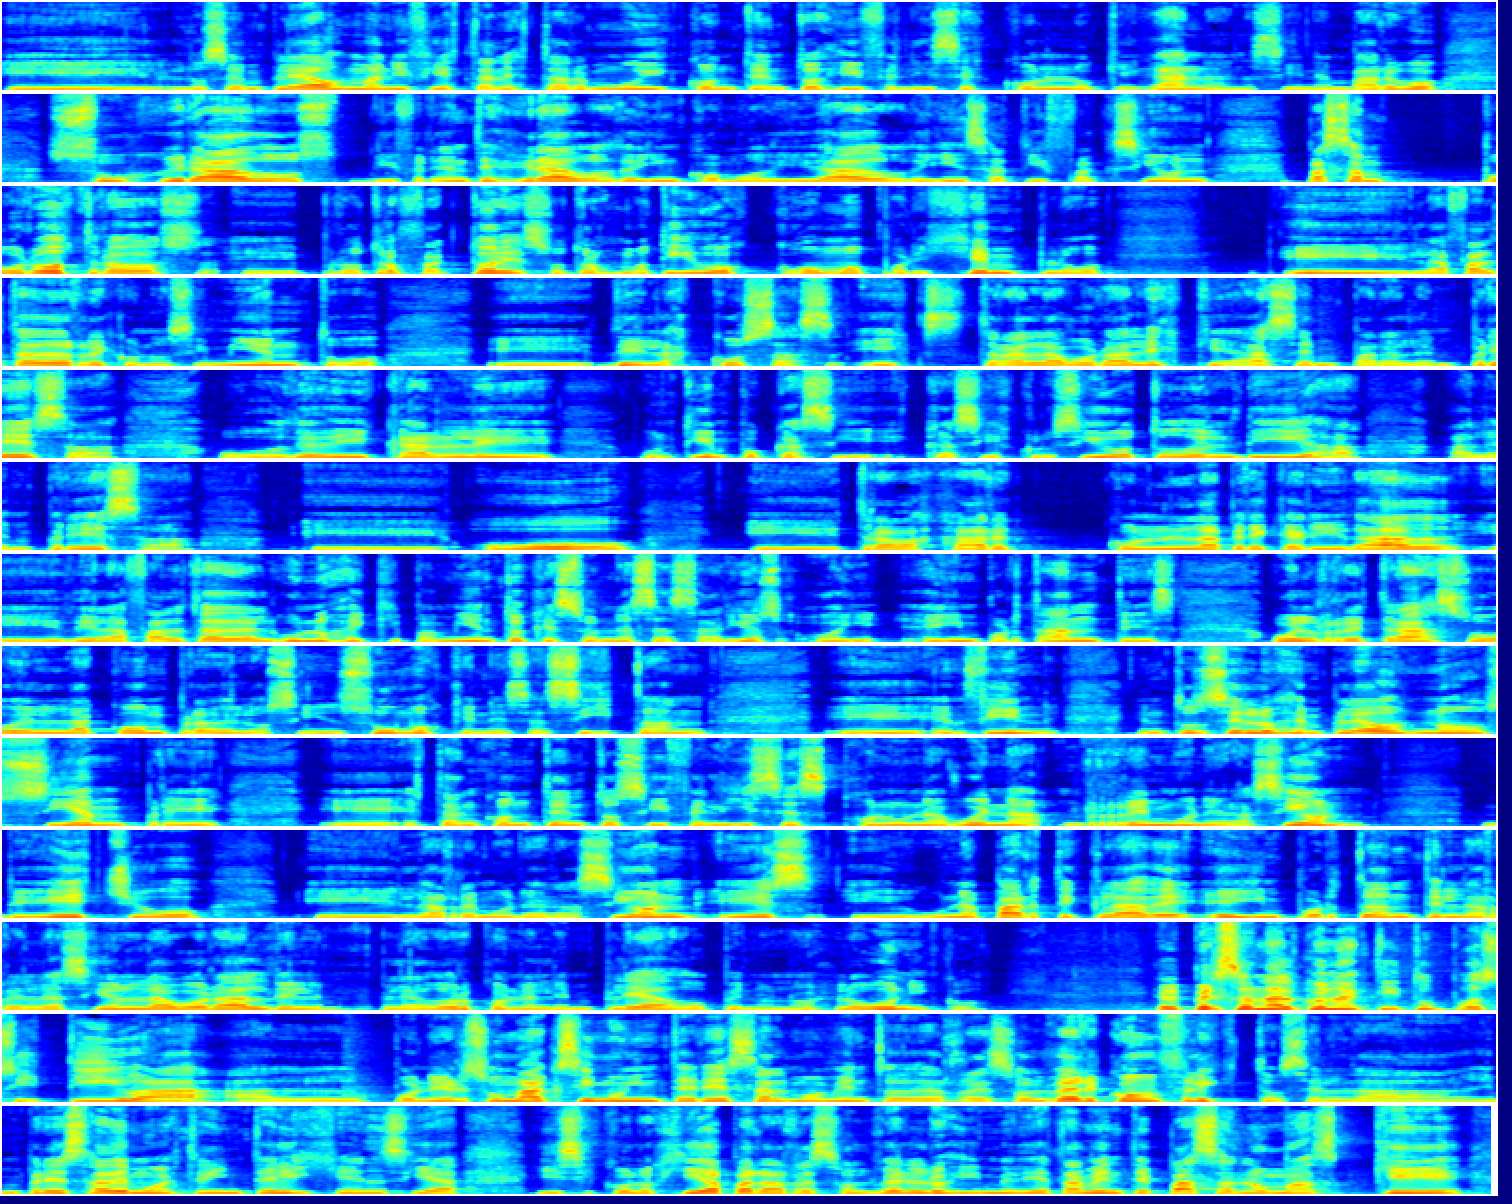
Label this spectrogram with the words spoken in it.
los empleados manifiestan estar muy contentos y felices con lo que ganan. Sin embargo, sus grados, diferentes grados de incomodidad o de insatisfacción, pasan por otros, eh, por otros factores, otros motivos, como por ejemplo eh, la falta de reconocimiento eh, de las cosas extralaborales que hacen para la empresa o dedicarle un tiempo casi, casi exclusivo todo el día a la empresa eh, o eh, trabajar con la precariedad de la falta de algunos equipamientos que son necesarios e importantes, o el retraso en la compra de los insumos que necesitan, eh, en fin. Entonces los empleados no siempre están contentos y felices con una buena remuneración. De hecho, eh, la remuneración es eh, una parte clave e importante en la relación laboral del empleador con el empleado, pero no es lo único. El personal con actitud positiva, al poner su máximo interés al momento de resolver conflictos en la empresa, demuestra inteligencia y psicología para resolverlos inmediatamente. Pasa no más que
